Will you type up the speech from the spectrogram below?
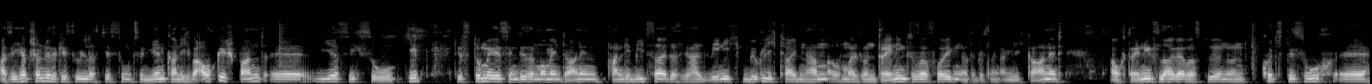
Also ich habe schon das Gefühl, dass das funktionieren kann. Ich war auch gespannt, äh, wie es sich so gibt. Das Dumme ist in dieser momentanen Pandemiezeit, dass wir halt wenig Möglichkeiten haben, auch mal so ein Training zu verfolgen, also bislang eigentlich gar nicht. Auch Trainingslager, was du ja nur einen Kurzbesuch äh,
